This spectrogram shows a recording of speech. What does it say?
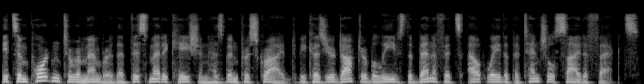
It's important to remember that this medication has been prescribed because your doctor believes the benefits outweigh the potential side effects.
